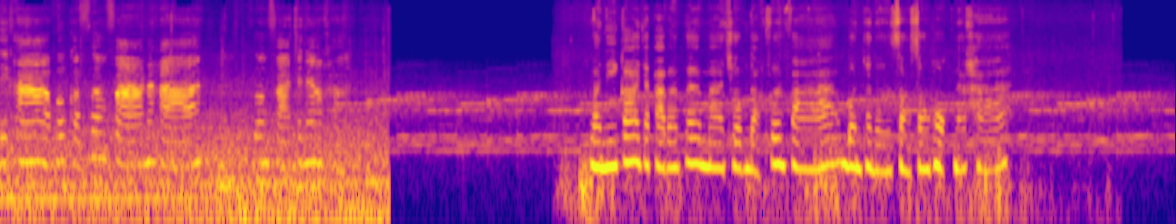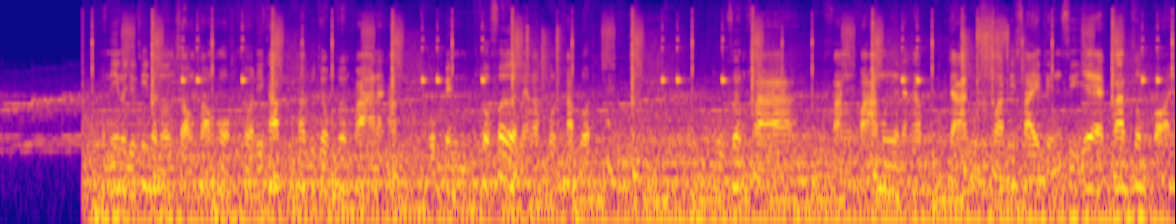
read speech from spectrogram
ัสดีค่ะ พบกับเฟื่องฟ้านะคะ เฟื่องฟ้าชาแนลค่ะ วันนี้ก็จะพาเพื่อนๆมาชมดอกเฟื่องฟ้าบนถนน 226 นะคะ วันนี้เราอยู่ที่ถนน 226 สวัสดีครับท่านผู้ชมเฟื่องฟ้านะครับ ผมเป็นโชเฟอร์นะครับ คนขับรถดูเฟื่องฟ้าฝั่งขวามือนะครับ จากอุทุมพรพิสัยถึงสี่แยกบ้านส้มปล่อย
